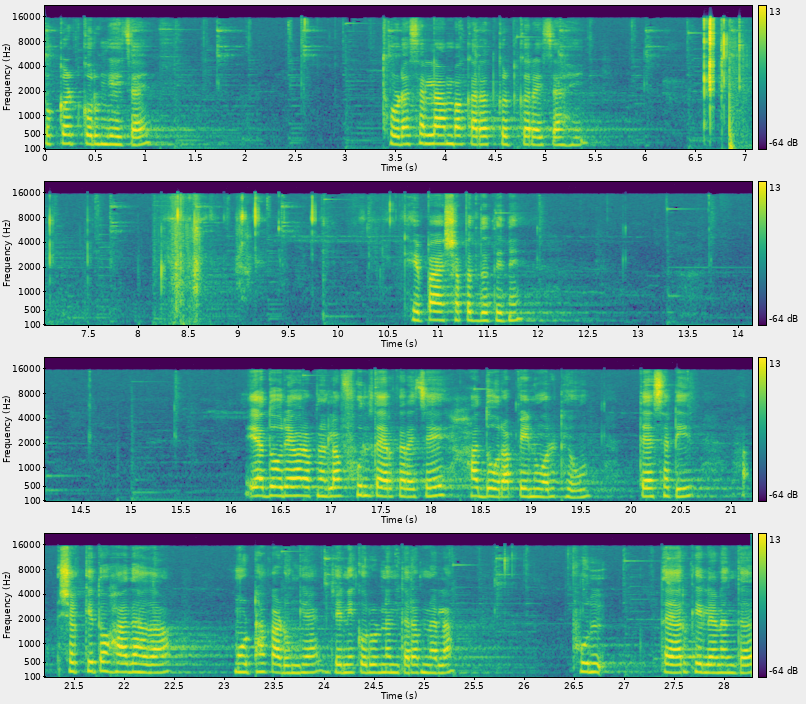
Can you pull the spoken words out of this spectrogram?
तो कट करून घ्यायचा आहे. थोडासा लांब आकारात कट करायचा आहे. हे पहा अशा पद्धतीने. या दोऱ्यावर आपल्याला फूल तयार करायचं आहे. हा दोरा पेनवर ठेवून. त्यासाठी शक्यतो हा धागा मोठा काढून घ्या जेणेकरून नंतर आपल्याला फूल तयार केल्यानंतर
